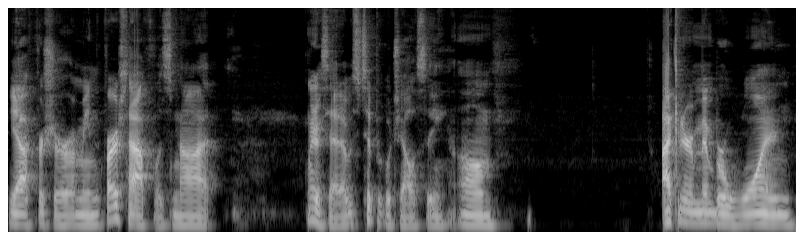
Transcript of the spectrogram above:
Yeah, for sure. I mean, the first half was not like I said, it was typical Chelsea. Um, I can remember one,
